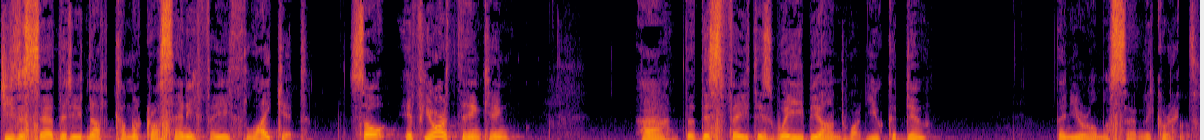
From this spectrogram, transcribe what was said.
Jesus said that he'd not come across any faith like it. So if you're thinking uh, that this faith is way beyond what you could do, then you're almost certainly correct.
